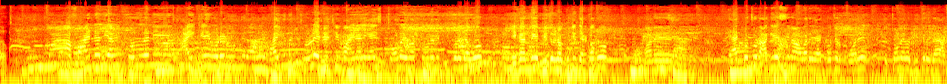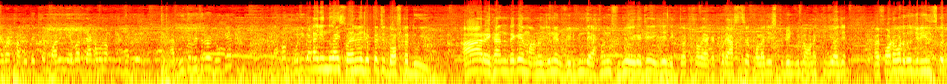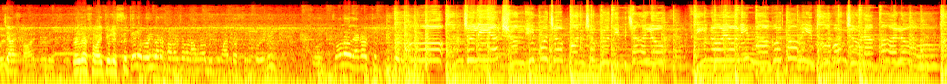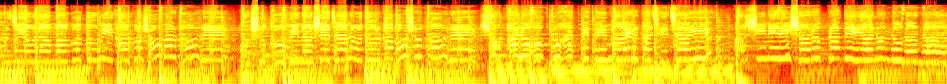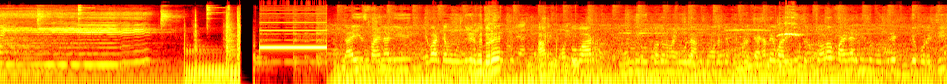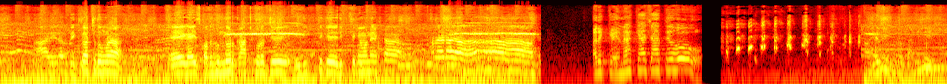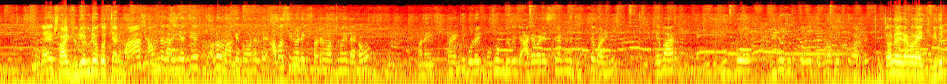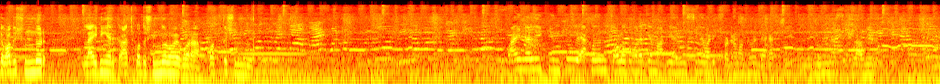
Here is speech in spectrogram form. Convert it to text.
ফাইনালি আমি কল্যাণী আইটিআই মোড়ের মন্দির আমার ভাই কিন্তু চলে এসেছি ফাইনালি গাইস চলো এবার তোমাদের ভিতরে যাব। এখান থেকে ভিতরে সব কিছু দেখাবো। মানে এক বছর আগে এসেছিলাম আবার এক বছর পরে। তো চলো এবার ভিতরে যাই আগেবার ঠাকুর দেখতে পারিনি, এবার দেখাবো সব কিছু ভিতরে। আর ভিতর ভিতরে ঢুকে, এখন ঘড়ি কাটা কিন্তু গাইস ফাইনালি দেখতে হচ্ছে দশটা দুই। আর এখান থেকে মানুষজনের ভিড় কিন্তু এখনই শুরু হয়ে গেছে। এই যে দেখতে পাচ্ছ সবাই এক এক করে আসছে। কলেজের স্টুডেন্টগুলো অনেক কিছু আছে। ফটো ফটো তুলছে রিলস করছে। রবিবার সবাই চলে এসছে। চলো রবিবারে সকাল সকাল আমরা দুটি মায়ের দর্শন করে নিই। তো চলো দেখা হচ্ছে ভিতরে। অঞ্জলি আর সন্ধি পুজো পঞ্চ প্রদীপ জালো ত্রিনয়নী মাগো তুমি ভুবন জোড়া আলো। আর যেও না মাগো তুমি থাকো সবার ঘরে। শরৎ ফাইনালি এবার যেমন মন্দিরের ভেতরে আর কতবার মন্দির উদ্বোধন হয়নি বলে আমি তোমাদেরকে ভেতরে দেখাতে পারিনি। তো চলো ফাইনালি কিন্তু মন্দিরে ঢুকে পড়েছি। আর এরা দেখতে পাচ্ছ তোমরা এই গাইজ কত সুন্দর কাজ করেছে। এদিক থেকে এদিক থেকে মানে একটা মানে আরে কেনা কে চাতে হো? যাই হোক, সবাই ভিডিও ভিডিও করছে। আর মা সামনে দাঁড়িয়ে আছে। চলো মাকে তোমাদেরকে আবার সিনেমাটিক শটের মাধ্যমে দেখাবো। মানে মানে কি বলে প্রথম ঢুকে যে আগেবার এসেছিলাম কিন্তু ঢুকতে পারিনি। এবার ঢুকবো ভিডিও শ্যুট করব, তোমরাও দেখতে পারবে। চলো এই দেখো গাইজ ভিতরটা কত সুন্দর লাইটিং এর কাজ, কত সুন্দরভাবে করা, কত সুন্দর। ফাইনালি কিন্তু এখন চলো তোমাদেরকে মাকে আমি সিনেমাটিক শটের মাধ্যমে দেখাচ্ছি লুমিনাস ক্লাবের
